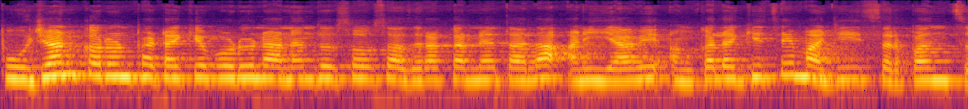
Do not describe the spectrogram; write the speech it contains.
पूजन करून फटाके फोडून आनंदोत्सव साजरा करण्यात आला आणि यावेळी अंकलगीचे माजी सरपंच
